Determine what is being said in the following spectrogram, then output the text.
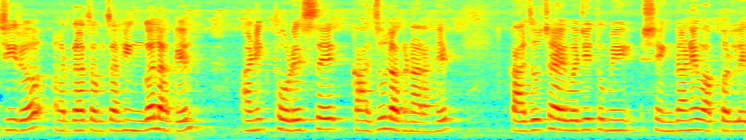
जिरं अर्धा चमचा हिंग लागेल आणि थोडेसे काजू लागणार आहेत. काजूच्या ऐवजी तुम्ही शेंगदाणे वापरले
